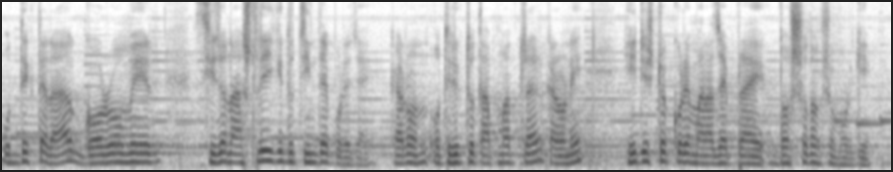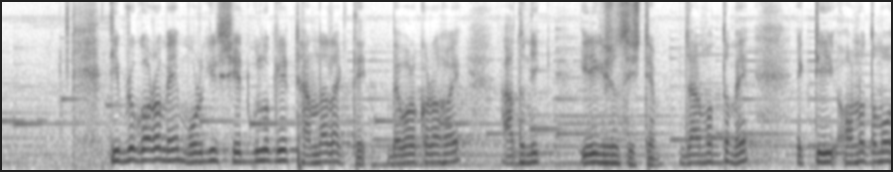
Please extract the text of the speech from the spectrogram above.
উদ্যোক্তারা গরমের সিজন আসলেই কিন্তু চিন্তায় পড়ে যায়। কারণ অতিরিক্ত তাপমাত্রার কারণে হিট স্ট্রোক করে মারা যায় প্রায় দশ শতাংশ মুরগি। তীব্র গরমে মুরগির শেডগুলোকে ঠান্ডা রাখতে ব্যবহার করা হয় আধুনিক ইরিগেশন সিস্টেম যার মাধ্যমে একটি অন্যতম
